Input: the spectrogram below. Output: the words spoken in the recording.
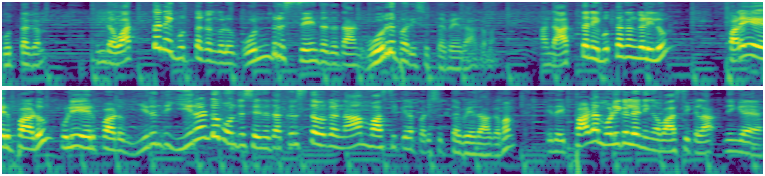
புத்தகம். இந்த அத்தனை புத்தகங்களும் ஒன்று சேர்ந்ததுதான் ஒரு பரிசுத்த வேதாகமம். அந்த அத்தனை புத்தகங்களிலும் பழைய ஏற்பாடும் புளிய ஏற்பாடும் இருந்து இரண்டும் ஒன்று சேர்ந்ததா கிறிஸ்தவர்கள் நாம் வாசிக்கிற பரிசுத்த வேதாகமம். இதை பல மொழிகளில் நீங்க வாசிக்கலாம். நீங்க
